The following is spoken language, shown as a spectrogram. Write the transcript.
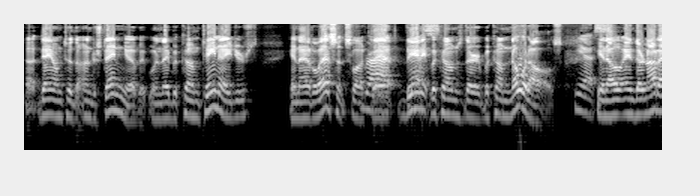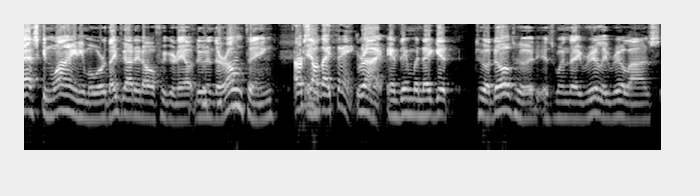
uh, down to the understanding of it when they become teenagers. In adolescence like Right, that, then yes. it becomes they become know-it-alls. Yes. you know, and they're not asking why anymore. They've got it all figured out, doing their own thing. Or so they think. Right, and then when they get to adulthood, is when they really realize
